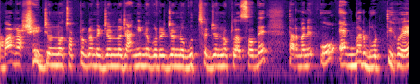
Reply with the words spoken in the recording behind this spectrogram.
আবার রাজশাহীর জন্য, চট্টগ্রামের জন্য, জাহাঙ্গীরনগরের জন্য, গুচ্ছের জন্য ক্লাস হবে। তার মানে ও একবার ভর্তি হয়ে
